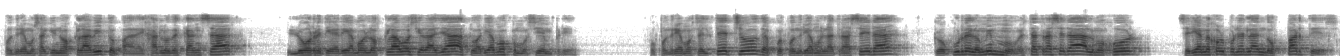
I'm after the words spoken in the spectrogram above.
Pondríamos aquí unos clavitos para dejarlo descansar y luego retiraríamos los clavos y ahora ya actuaríamos como siempre. Pues pondríamos el techo, después pondríamos la trasera, que ocurre lo mismo. Esta trasera a lo mejor sería mejor ponerla en dos partes,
